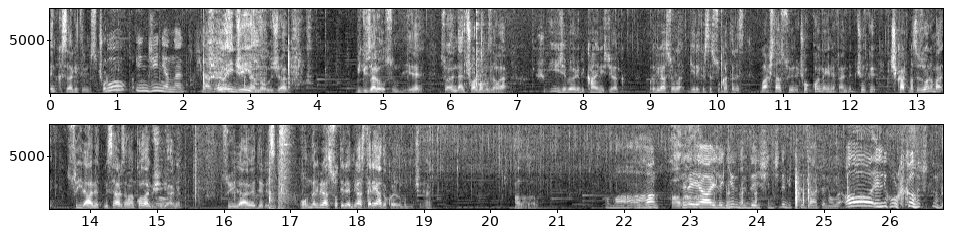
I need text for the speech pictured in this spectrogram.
en kısa getirir misin çorbanın? Bu inciğin yanına pilav. Bu mi? inciğin yanına olacak. Bir güzel olsun diye. Sonra önden çorbamız da var. Şu iyice böyle bir kaynayacak. Buna biraz sonra gerekirse su katarız. Baştan suyunu çok koymayın efendim. Çünkü çıkartması zor ama su ilave etmesi her zaman kolay bir şey yani. Su ilave ederiz. Onları biraz soteleyelim. Biraz tereyağı da koyalım bunun içine. Al al al. Aman Allah. tereyağıyla girdi de işin içine bitti zaten olay. Aa elini korku alıştırma.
